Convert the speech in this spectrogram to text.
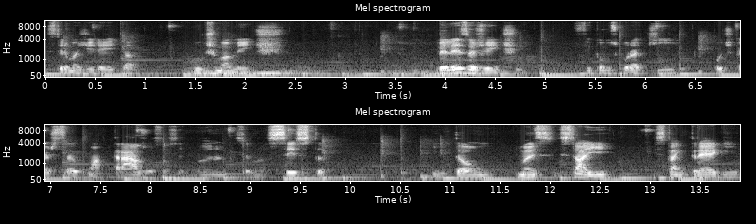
extrema direita ultimamente. Beleza, gente? Ficamos por aqui. O podcast saiu com atraso essa semana, saiu na sexta. Então, mas está aí, está entregue.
